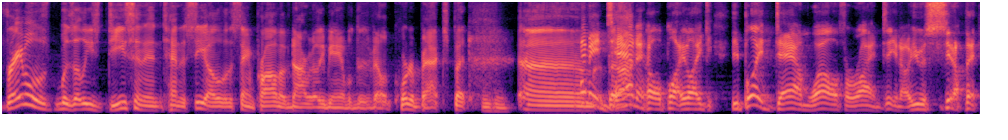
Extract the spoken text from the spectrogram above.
Vrabel was at least decent in Tennessee, although with the same problem of not really being able to develop quarterbacks. But mm-hmm. um, I mean, Tannehill play like he played damn well for Ryan. You know, he was you know they,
